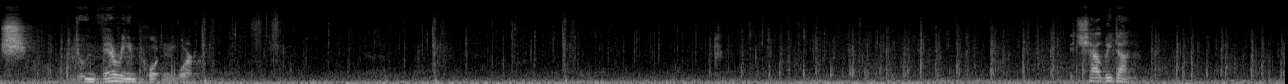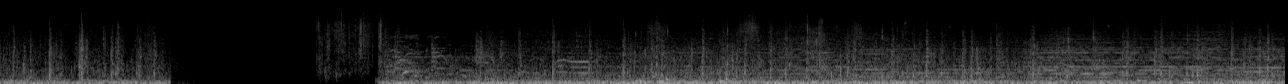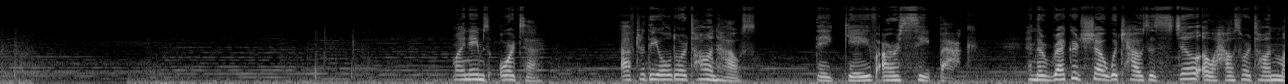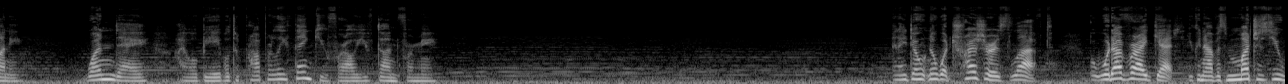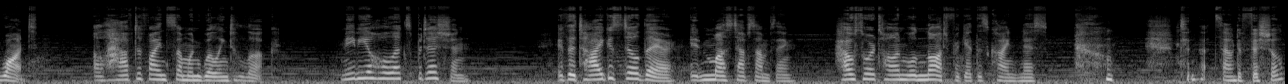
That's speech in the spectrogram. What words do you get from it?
Shh! I'm doing very important work. Shall be done. My name's Orta. After the old Ortan house. They gave our seat back. And the records show which houses still owe House Ortan money. One day, I will be able to properly thank you for all you've done for me. And I don't know what treasure is left, but whatever I get, you can have as much as you want. I'll have to find someone willing to look. Maybe a whole expedition. If the Thaig is still there, it must have something. House Ortan will not forget this kindness. Didn't that sound official?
